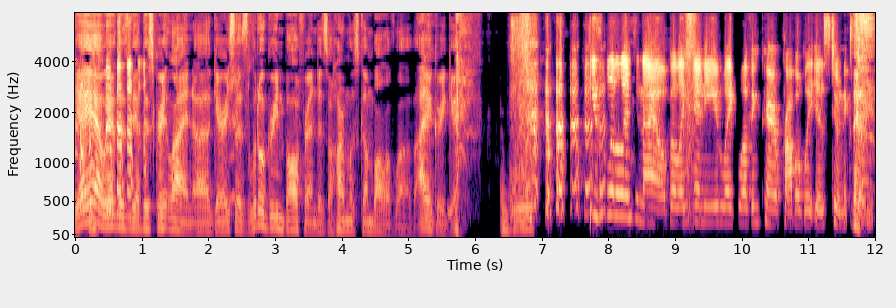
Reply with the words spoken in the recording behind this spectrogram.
yeah, yeah, we have this yeah, this great line. Uh, Gary says, "Little green ball friend is a harmless gumball of love." I agree, Gary. He's a little in denial, but like any like loving parent probably is to an extent.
